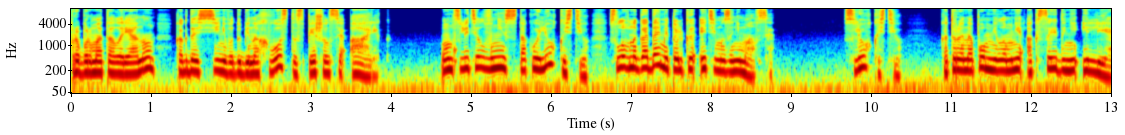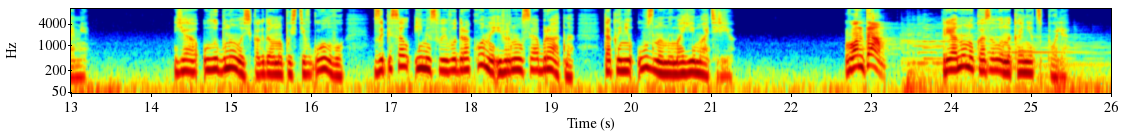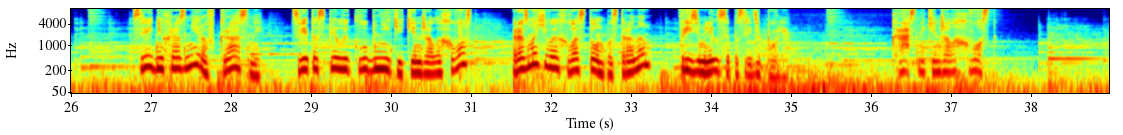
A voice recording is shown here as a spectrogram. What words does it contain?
Пробормотал Рианон, когда с синего дубина хвоста спешился Арик. Он слетел вниз с такой легкостью, словно годами только этим и занимался. С легкостью, которая напомнила мне о Ксейдене и Леаме. Я улыбнулась, когда он, опустив голову, записал имя своего дракона и вернулся обратно, так и не узнанный моей матерью. «Вон там!» Рианон указала на конец поля. Средних размеров, красный, цвета спелой клубники кинжала хвост, размахивая хвостом по сторонам, приземлился посреди поля. Красный кинжал хвост.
